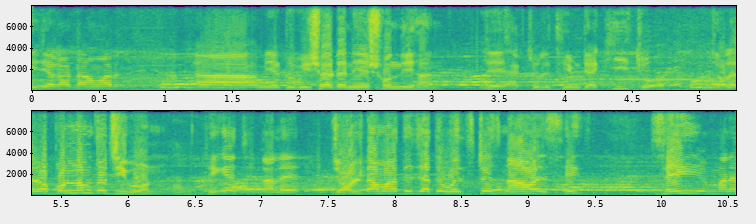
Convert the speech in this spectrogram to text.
এই জায়গাটা আমার আমি একটু বিষয়টা নিয়ে সন্দিহান যে অ্যাকচুয়ালি থিমটা কি জলের অপর নাম তো জীবন। ঠিক আছে? তাহলে জলটা আমাদের যাতে ওয়েস্টেজ না হয়, সেই সেই মানে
